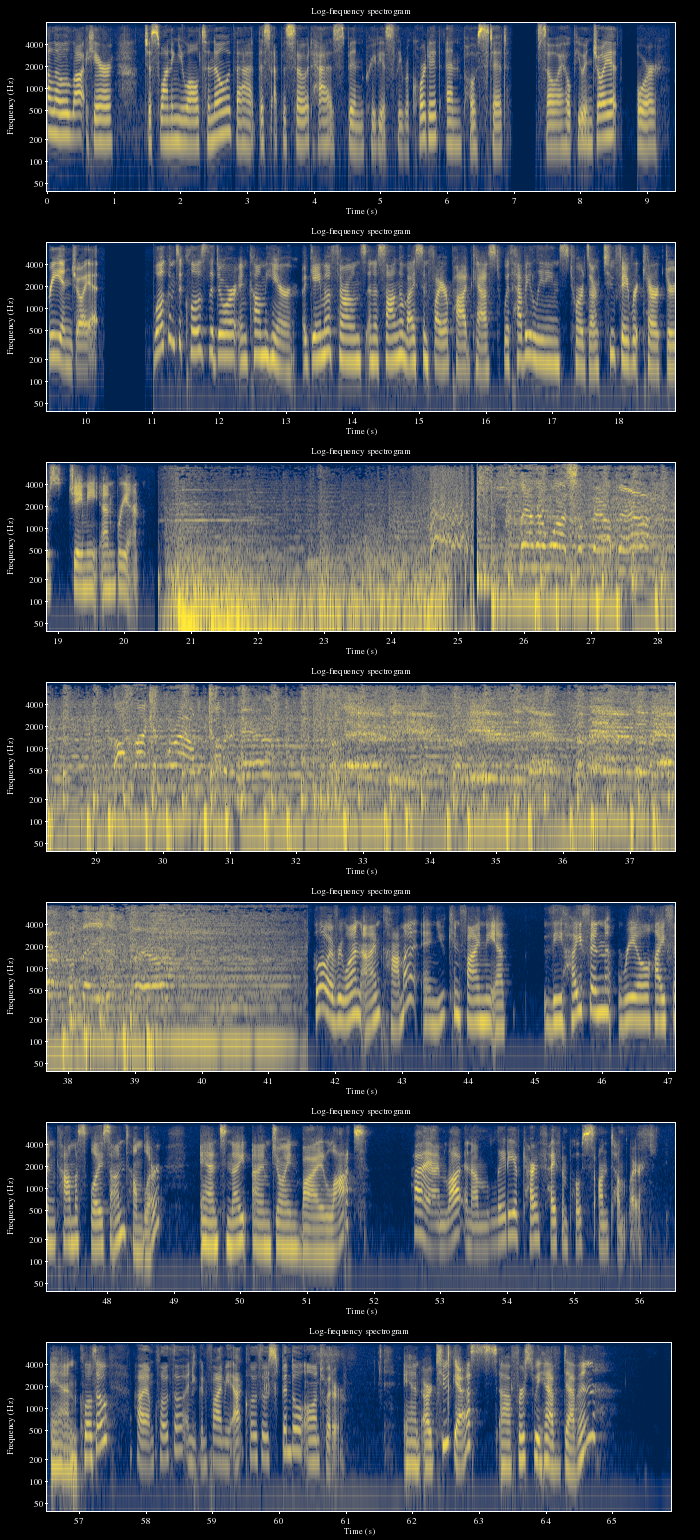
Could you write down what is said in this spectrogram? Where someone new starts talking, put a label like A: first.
A: Hello, Lot here. Just wanting you all to know that this episode has been previously recorded and posted. So I hope you enjoy it or re enjoy it.
B: Welcome to Close the Door and Come Here, a Game of Thrones and a Song of Ice and Fire podcast with heavy leanings towards our two favorite characters, Jaime and Brienne.
C: There, there was a bear, bear,
B: everyone. I'm Kama, and you can find me at the hyphen real hyphen comma splice on Tumblr. And tonight I'm joined by Lot
A: Hi, I'm Lot, and I'm Lady of Tarth hyphen posts on Tumblr.
B: and Clotho.
D: Hi, I'm Clotho, and you can find me at Clotho Spindle on Twitter.
B: And our two guests. Uh, first, we have Devin.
